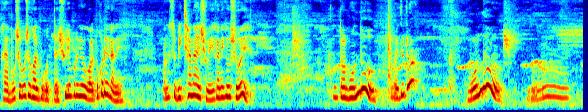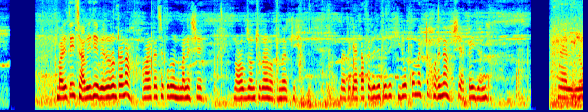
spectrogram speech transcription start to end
হ্যাঁ বসে বসে গল্প করতে হয়। শুয়ে পড়ে কেউ গল্প করে এখানে? মানুষ তো বিছানায় শোয়, এখানে কেউ শোয়? তোমার বন্ধু? ওই দুটো? বন্ধু। বাড়িতেই চাবি দিয়ে বেরোনোটা না আমার কাছে কোনো মানে সে নরক যন্ত্রণার মতন আর কি। বাড়িটাকে একা ফেলে যেতে যে কীরকম একটা হয় না সে একাই জানি। Hello.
